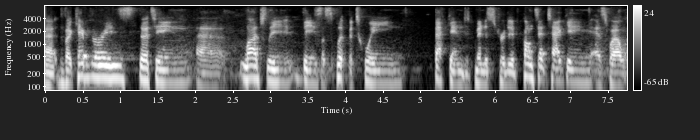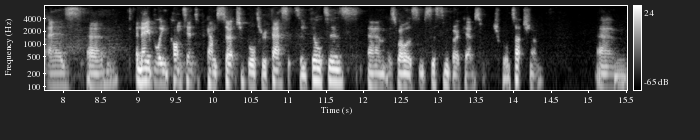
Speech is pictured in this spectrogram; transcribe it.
Uh, the vocabularies, 13, uh, largely these are split between back-end administrative content tagging as well as um, enabling content to become searchable through facets and filters, um, as well as some system vocabs, which we'll touch on. Um,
